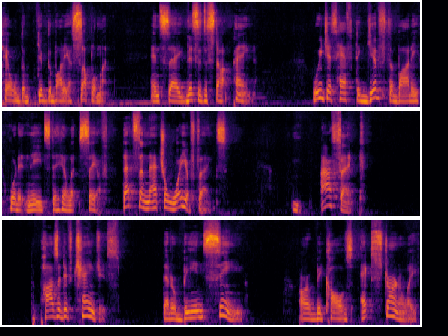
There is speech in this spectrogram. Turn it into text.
tell the, give the body a supplement and say, this is to stop pain. We just have to give the body what it needs to heal itself. That's the natural way of things. I think the positive changes that are being seen are because externally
